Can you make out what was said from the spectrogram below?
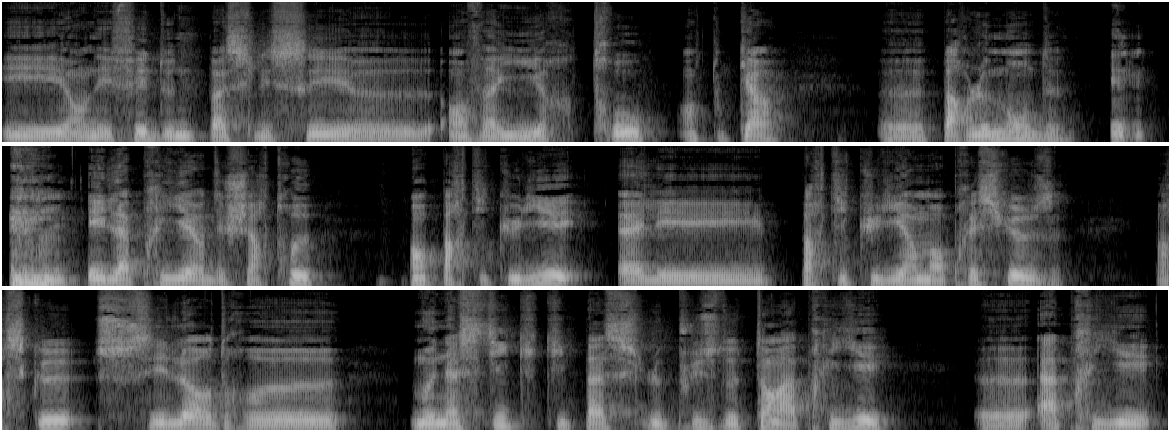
et en effet de ne pas se laisser euh, envahir trop, en tout cas, euh, par le monde. Et, la prière des Chartreux, en particulier, elle est particulièrement précieuse parce que c'est l'ordre monastique qui passe le plus de temps à prier, à prier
